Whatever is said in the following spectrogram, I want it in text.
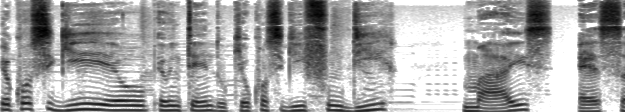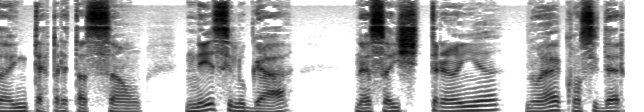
eu consegui, eu, eu entendo que eu consegui fundir mais essa interpretação nesse lugar, nessa estranha, não é? Considero,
